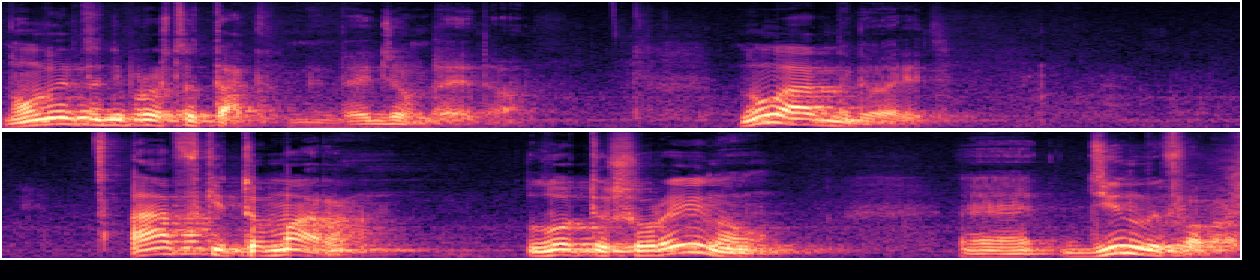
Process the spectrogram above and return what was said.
Но он говорит, это не просто так, мы дойдем до этого. Ну ладно, говорит. Авки Томар Лоты Шурейну э, Дин Лифалаш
